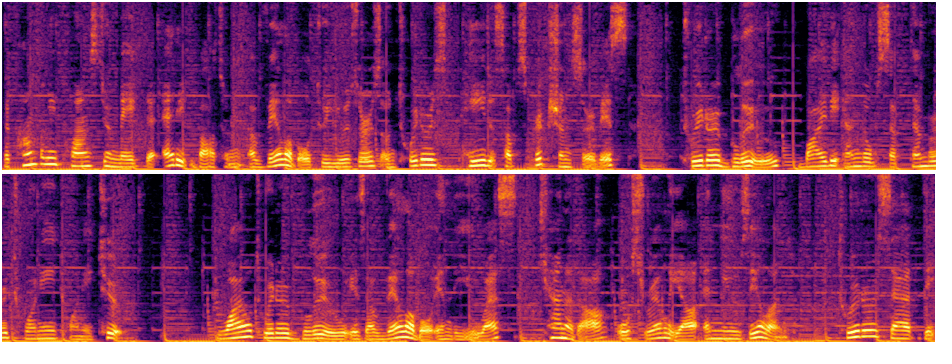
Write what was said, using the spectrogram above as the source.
The company plans to make the edit button available to users on Twitter's paid subscription service, Twitter Blue, by the end of September 2022. While Twitter Blue is available in the US, Canada, Australia, and New Zealand, Twitter said the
